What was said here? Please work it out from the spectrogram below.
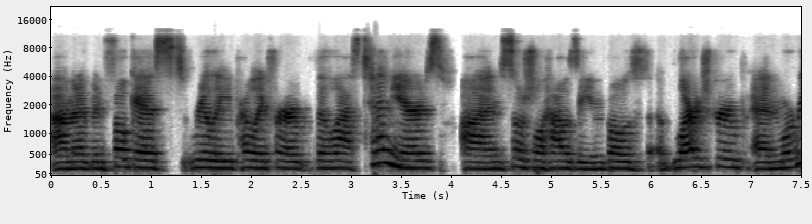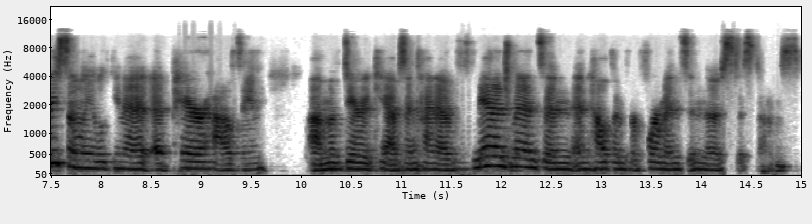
Um, and I've been focused really probably for the last 10 years on social housing, both large group and more recently looking at, at pair housing um, of dairy calves and kind of management and, and health and performance in those systems.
